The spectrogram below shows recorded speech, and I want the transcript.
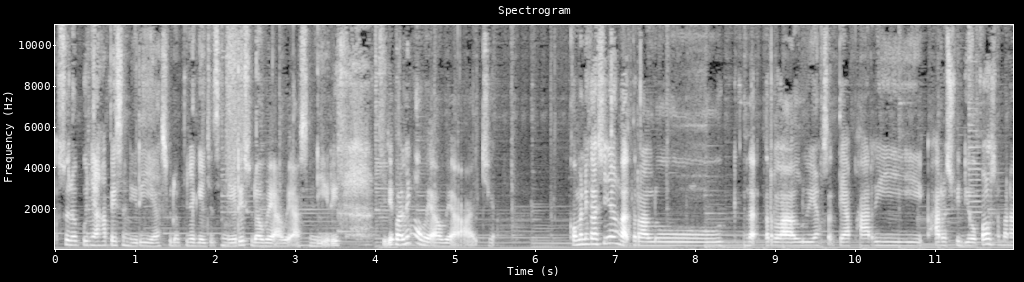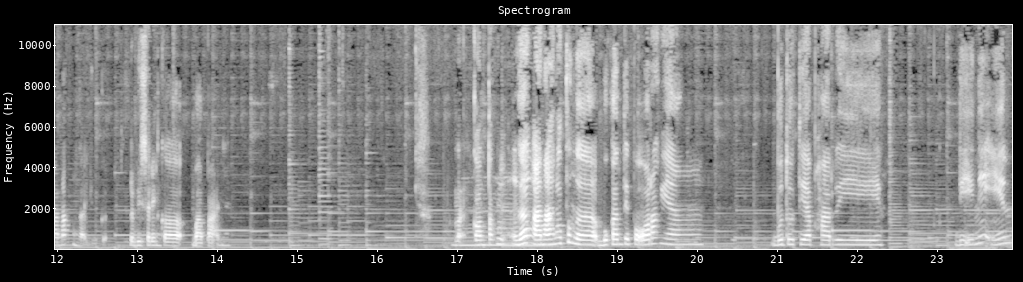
sudah punya HP sendiri ya, sudah punya gadget sendiri, sudah WA WA sendiri. Jadi paling nge WA WA aja. Komunikasinya nggak terlalu nggak terlalu yang setiap hari harus video call sama anak nggak juga. Lebih sering ke bapaknya. Kontak Hmm. enggak anak-anak tuh nggak bukan tipe orang yang butuh tiap hari diiniin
